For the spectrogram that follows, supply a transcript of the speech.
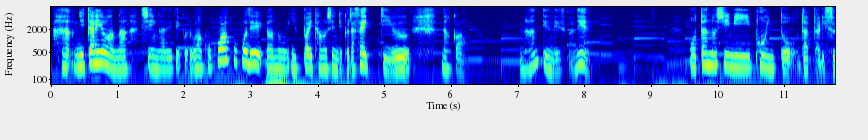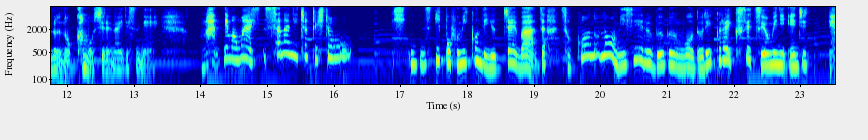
似たようなシーンが出てくる。まあ、ここはここで、あの、いっぱい楽しんでくださいっていう、なんか、なんて言うんですかね。お楽しみポイントだったりするのかもしれないですね。まあ、でもまあ、さらにちょっと人を、一歩踏み込んで言っちゃえば、じゃあ、そこの見せる部分をどれくらい癖強めに演じ演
